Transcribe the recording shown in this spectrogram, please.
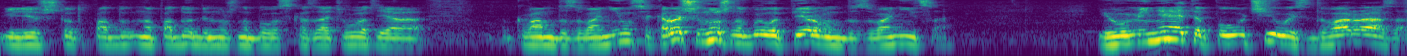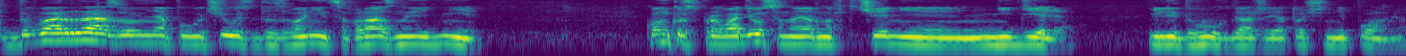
или что-то наподобие нужно было сказать, вот я к вам дозвонился. Короче, нужно было первым дозвониться. И у меня это получилось два раза. Два раза у меня получилось дозвониться в разные дни. Конкурс проводился, наверное, в течение недели. Или двух даже, я точно не помню.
